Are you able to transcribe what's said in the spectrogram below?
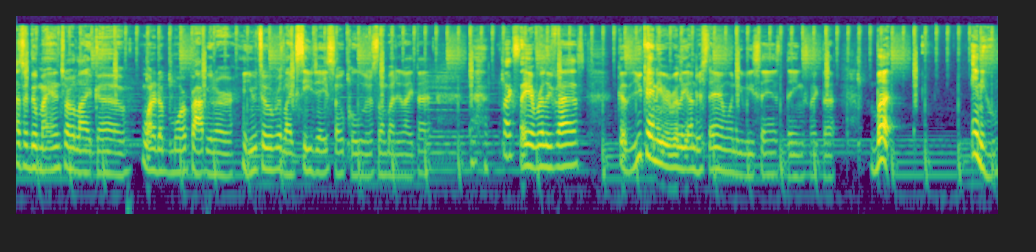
I should do my intro like uh, one of the more popular YouTubers like CJ So Cool or somebody like that. like say it really fast because you can't even really understand when he be saying things like that. But anywho,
